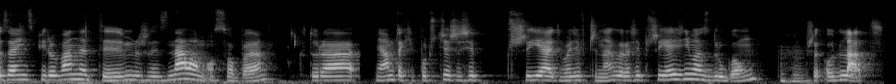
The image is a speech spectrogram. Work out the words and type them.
zainspirowane tym, że znałam osobę, która miałam takie poczucie, że się przyjaźni, to była dziewczyna, która się przyjaźniła z drugą Mhm. prze- od lat.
